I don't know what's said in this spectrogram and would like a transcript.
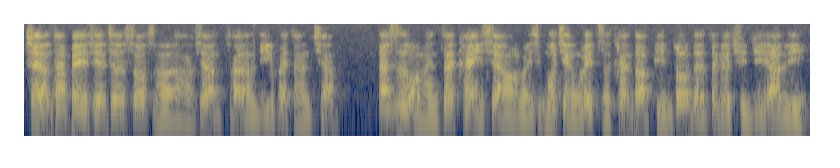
虽然它被宣称说什么好像传染力非常强，但是我们再看一下，我们目前为止看到屏东的这个群聚案例，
